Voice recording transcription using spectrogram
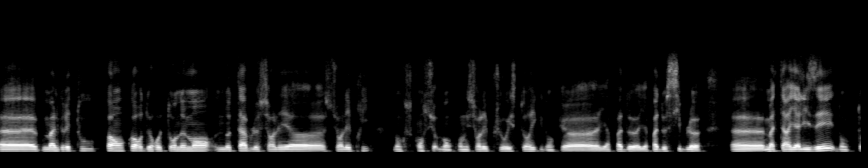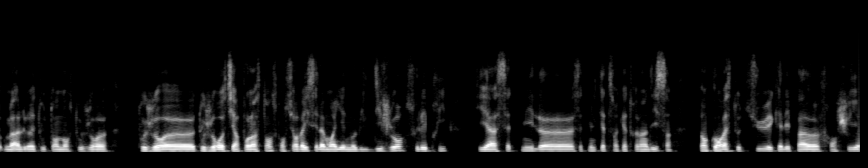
malgré tout, pas encore de retournement notable sur les prix. Donc, ce donc, on est sur les plus hauts historiques, donc il n'y a, pas de, cible matérialisée. Donc, malgré tout, tendance toujours, toujours, haussière pour l'instant. Ce qu'on surveille, c'est la moyenne mobile 10 jours sous les prix qui est à 7490. Tant qu'on reste au-dessus et qu'elle n'est pas franchie,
